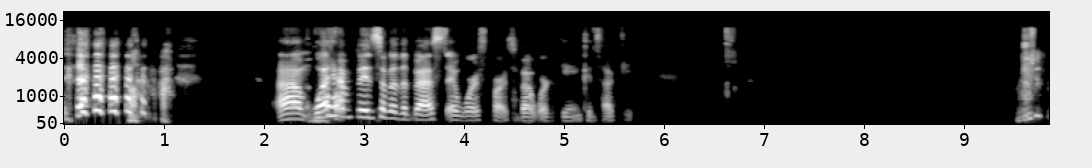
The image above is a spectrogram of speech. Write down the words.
um, what have been some of the best and worst parts about working in Kentucky?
